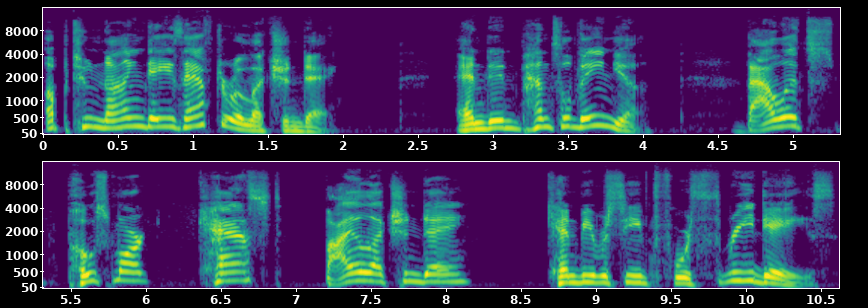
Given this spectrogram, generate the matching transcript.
up to nine days after Election Day. And in Pennsylvania, ballots postmarked, cast, by election day can be received for three days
